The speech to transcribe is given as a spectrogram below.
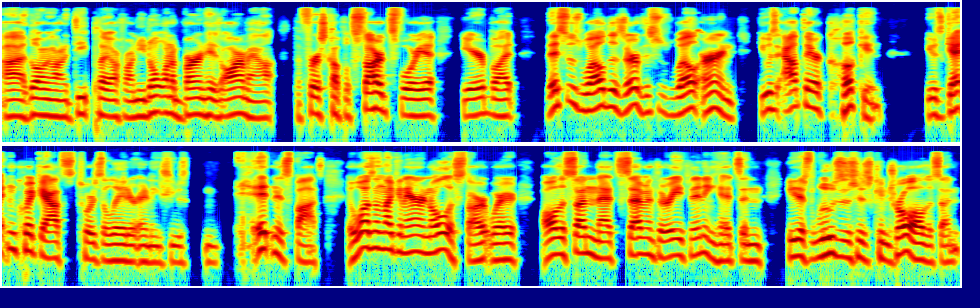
uh, going on a deep playoff run. You don't want to burn his arm out the first couple starts for you here, but this was well deserved. This was well earned. He was out there cooking. He was getting quick outs towards the later innings. He was hitting his spots. It wasn't like an Aaron Nola start where all of a sudden that seventh or eighth inning hits and he just loses his control all of a sudden.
